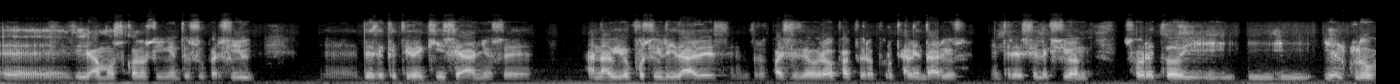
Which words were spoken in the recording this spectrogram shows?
eh, digamos, conocimiento de su perfil. Eh, desde que tiene 15 años eh, han habido posibilidades en otros países de Europa, pero por calendarios entre selección sobre todo y, el club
